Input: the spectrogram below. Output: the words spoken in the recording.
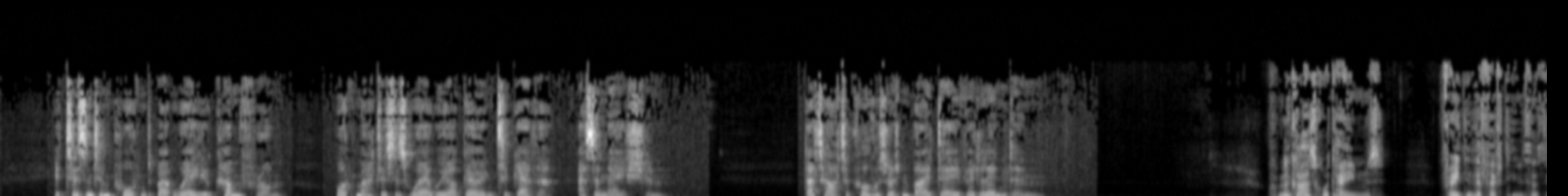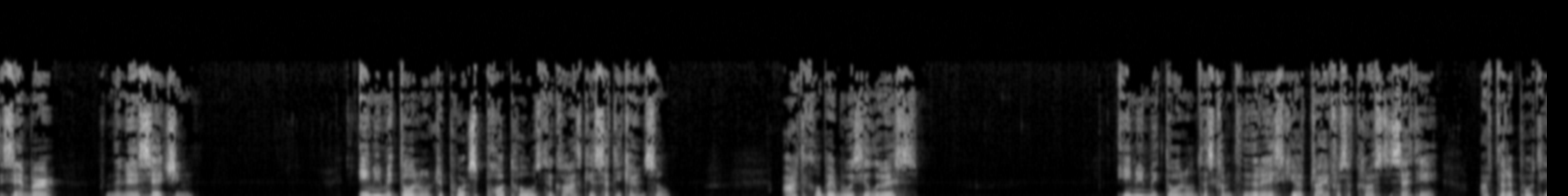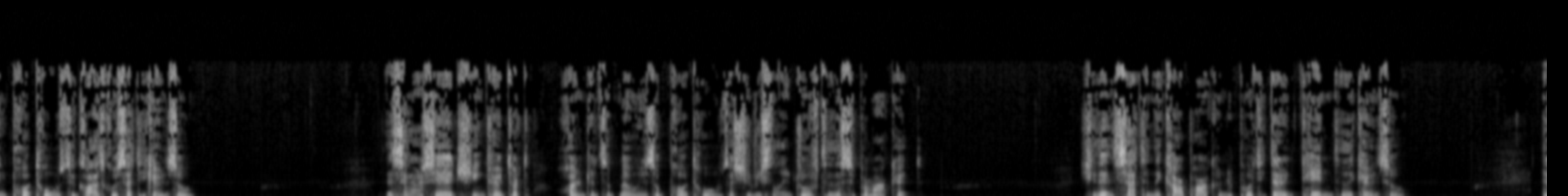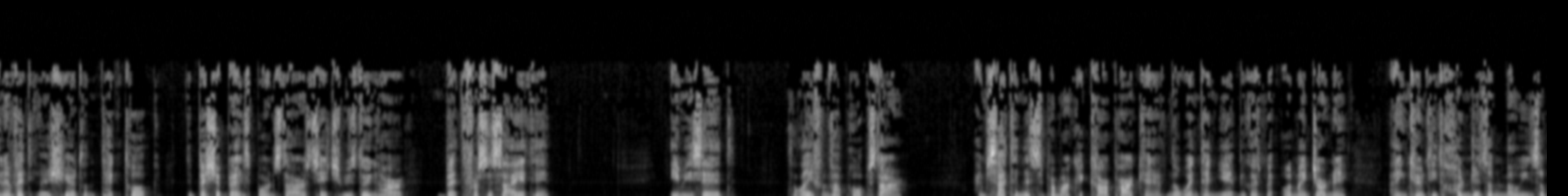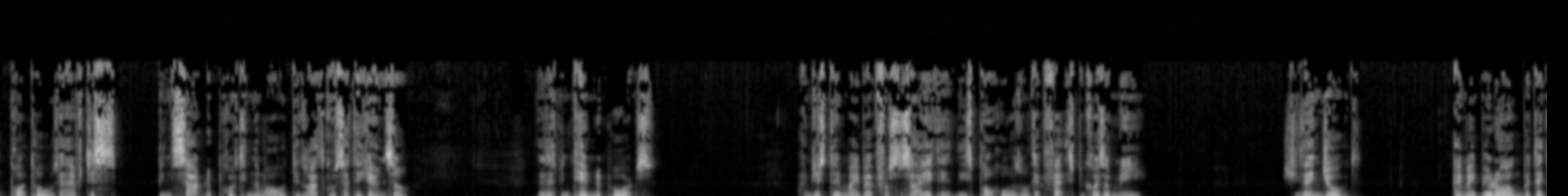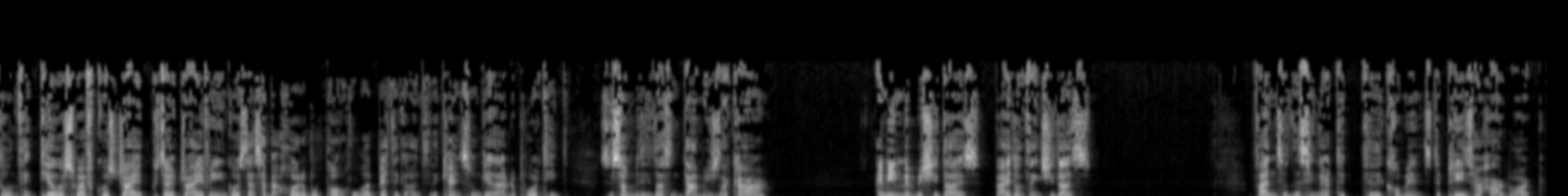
it isn't important about where you come from, what matters is where we are going together as a nation. That article was written by David Linden. From the Glasgow Times, Friday the 15th of December from the news section, Amy MacDonald reports potholes to Glasgow City Council. Article by Rosie Lewis. Amy MacDonald has come to the rescue of drivers across the city after reporting potholes to Glasgow City Council. The singer said she encountered hundreds of millions of potholes as she recently drove to the supermarket. She then sat in the car park and reported there ten to the council. In a video shared on TikTok, the Bishop Bishopbriggs born star said she was doing her bit for society. Amy said, The life of a pop star. I'm sat in the supermarket car park and I've not went in yet because my, on my journey I encountered hundreds of millions of potholes and I've just been sat reporting them all to Glasgow City Council. There has been ten reports. I'm just doing my bit for society. These potholes will get fixed because of me. She then joked, I might be wrong, but I don't think Taylor Swift goes, dri- goes out driving and goes, that's a bit horrible pothole, I'd better get onto the council and get that reported so somebody doesn't damage their car. I mean, maybe she does, but I don't think she does. Fans of the singer took to the comments to praise her hard work.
